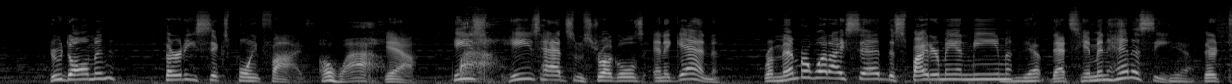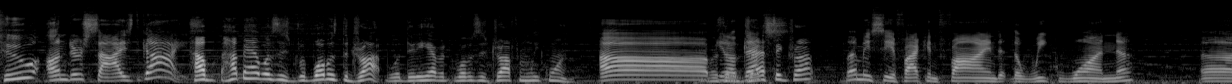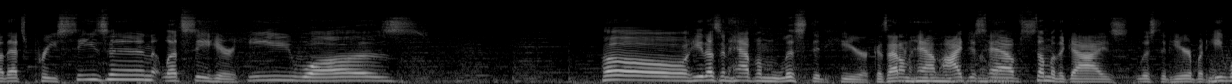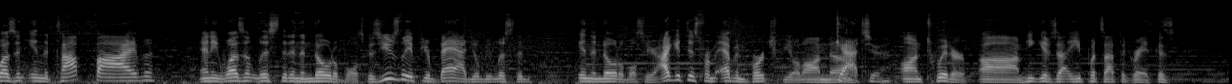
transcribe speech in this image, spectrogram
Drew Dalman, 36.5. Oh wow. Yeah. He's he's had some struggles. And again, remember what I said, the Spider-Man meme? Yep. That's him and Hennessy. Yeah. They're two undersized guys. How how bad was his? What was the drop? What did he have? A, what was his drop from week one? Uh, Was you know, drastic drop? Let me see if I can find the week one. Uh, that's preseason. Let's see here. He was. Oh, he doesn't have them listed here because I don't have. I just have some of the guys listed here, but he wasn't in the top five, and he wasn't listed in the notables because usually if you're bad, you'll be listed in the notables here. I get this from Evan Birchfield on uh, Gotcha. on Twitter. Um, he gives out he puts out the grades because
